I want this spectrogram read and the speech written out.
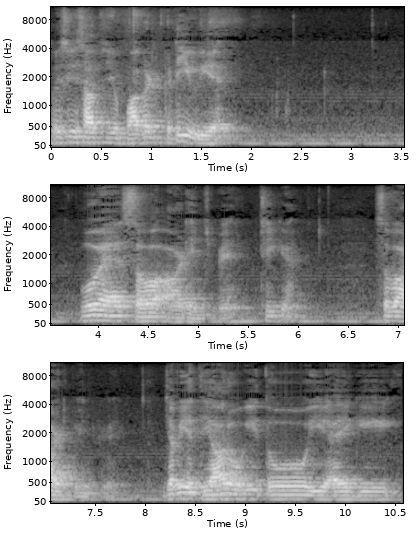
तो इस हिसाब से जो पॉकेट कटी हुई है वो है सवा आठ इंच पे, ठीक है? सवा आठ इंच पे। जब ये तैयार होगी तो ये आएगी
